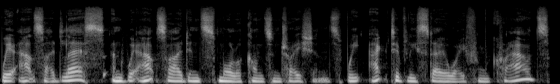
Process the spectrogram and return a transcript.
We're outside less and we're outside in smaller concentrations. We actively stay away from crowds.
